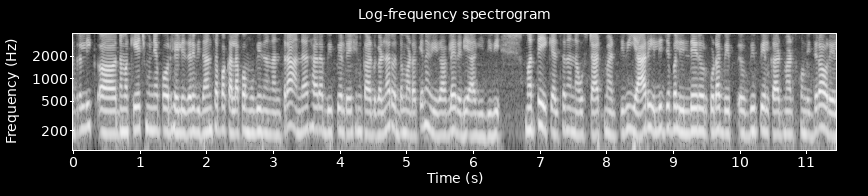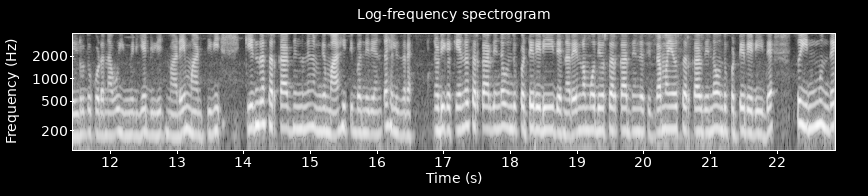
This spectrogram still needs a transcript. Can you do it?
ಅದರಲ್ಲಿ ನಮ್ಮ ಕೆ ಎಚ್ ಮುನಿಯಪ್ಪ ಅವರು ಹೇಳಿದ್ದಾರೆ, ವಿಧಾನಸಭಾ ಕಲಾಪ ಮುಗಿದ ನಂತರ ಅನರ್ಹರ ಬಿ ಪಿ ಎಲ್ ರೇಷನ್ ಕಾರ್ಡ್ಗಳನ್ನ ರದ್ದು ಮಾಡೋಕ್ಕೆ ನಾವು ಈಗಾಗಲೇ ರೆಡಿ ಆಗಿದ್ದೀವಿ. ಮತ್ತೆ ಈ ಕೆಲಸನ ನಾವು ಸ್ಟಾರ್ಟ್ ಮಾಡ್ತೀವಿ. ಯಾರು ಎಲಿಜಿಬಲ್ ಇಲ್ಲದೆ ಇರೋರು ಕೂಡ ಬಿ ಪಿ ಎಲ್ ಕಾರ್ಡ್ ಮಾಡಿಸ್ಕೊಂಡಿದ್ದೀರೋ ಅವರೆಲ್ಲರದ್ದು ಕೂಡ ನಾವು ಇಮಿಡಿಯೇಟ್ ಡಿಲೀಟ್ ಮಾಡೇ ಮಾಡ್ತೀವಿ. ಕೇಂದ್ರ ಸರ್ಕಾರದಿಂದಲೇ ನಮಗೆ ಮಾಹಿತಿ ಬಂದಿದೆ ಅಂತ ಹೇಳಿದ್ದಾರೆ. ನೋಡಿ, ಈಗ ಕೇಂದ್ರ ಸರ್ಕಾರದಿಂದ ಒಂದು ಪಟ್ಟಿ ರೆಡಿ ಇದೆ. ನರೇಂದ್ರ ಮೋದಿ ಅವ್ರ ಸರ್ಕಾರದಿಂದ, ಸಿದ್ದರಾಮಯ್ಯ ಅವ್ರ ಸರ್ಕಾರದಿಂದ ಒಂದು ಪಟ್ಟಿ ರೆಡಿ ಇದೆ. ಸೊ ಇನ್ನು ಮುಂದೆ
